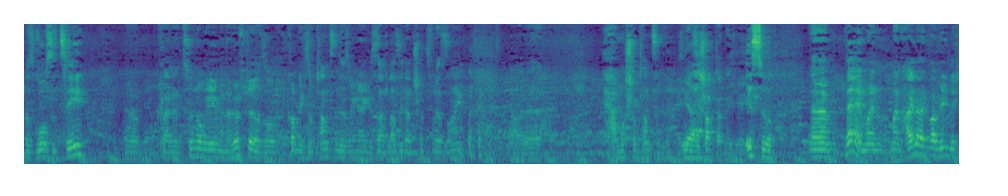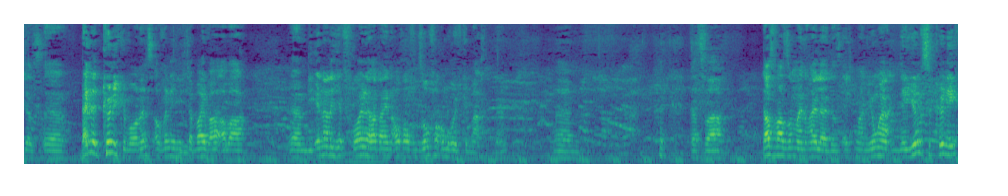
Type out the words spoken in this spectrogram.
das große C. Äh, kleine Entzündung eben in der Hüfte. Also ich konnte nicht so tanzen, deswegen habe ich gesagt, lass ich das Schützenfest sein. Weil, äh, ja, muss schon tanzen. Ne? Ja. Das schockt das nicht. Ey. Ist so. Ähm, nee, mein, mein Highlight war wirklich, dass äh, Bennett König geworden ist, auch wenn ich nicht dabei war, aber ähm, die innerliche Freude hat einen auch auf dem Sofa unruhig gemacht. Ne? Ähm, das war das war so mein Highlight. Das ist echt mein junger, der jüngste König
